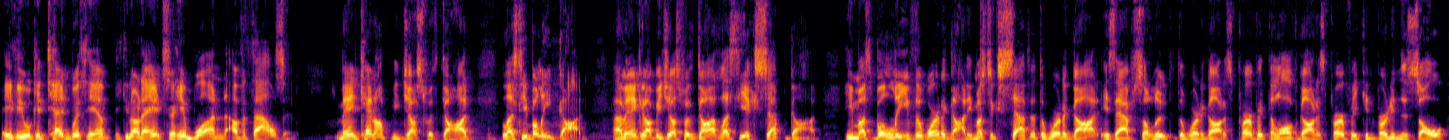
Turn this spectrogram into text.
If he will contend with him, he cannot answer him one of a thousand. Man cannot be just with God lest he believe God. A man cannot be just with God lest he accept God. He must believe the Word of God. He must accept that the Word of God is absolute, the Word of God is perfect, the law of God is perfect, converting the soul.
